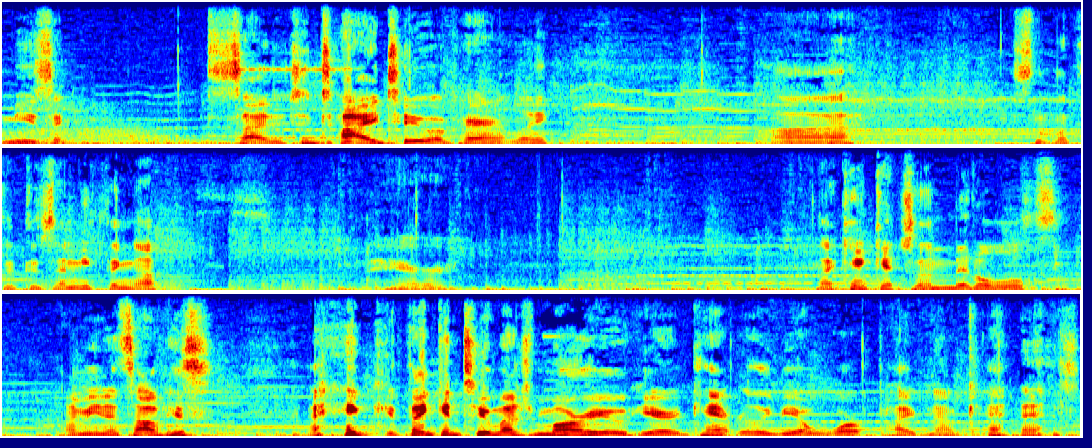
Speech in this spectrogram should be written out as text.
Music decided to die too, apparently. Uh, doesn't look like there's anything up there. I can't get to the middle. I mean, it's obvious I think thinking too much Mario here. It can't really be a warp pipe now, can it?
